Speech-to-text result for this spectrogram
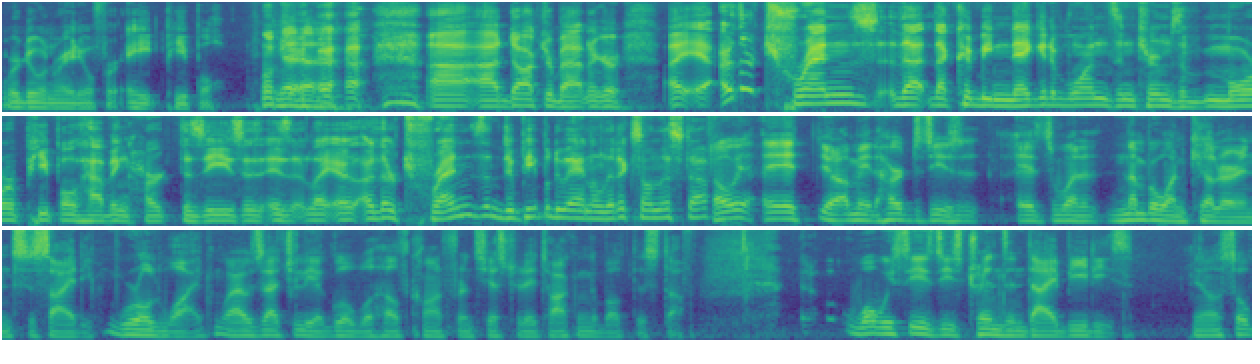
We're doing radio for eight people. Okay. Yeah. uh, uh, Dr. Bhatnagar, uh, are there trends that, that could be negative ones in terms of more people having heart disease? Is, is it like are there trends and do people do analytics on this stuff? Oh yeah, it, you know, I mean, heart disease is one number one killer in society worldwide. I was actually at a global health conference yesterday talking about this stuff. What we see is these trends in diabetes. You know, so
